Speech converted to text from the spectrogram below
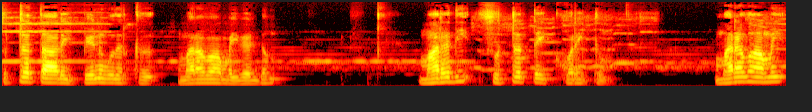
சுற்றத்தாரை பேணுவதற்கு மறவாமை வேண்டும். மறதி சுற்றத்தை குறைக்கும். மறவாமை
